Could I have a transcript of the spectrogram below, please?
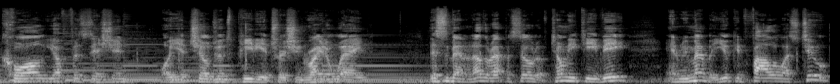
call your physician or your children's pediatrician right away. This has been another episode of Tony TV. And remember, you can follow us too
